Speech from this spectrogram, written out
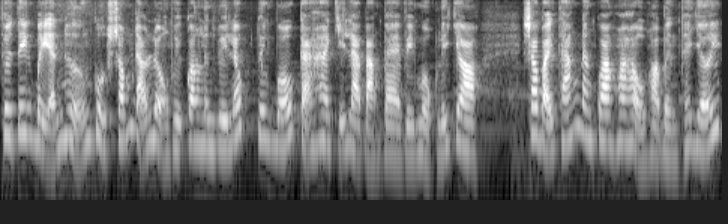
Thùy Tiên bị ảnh hưởng, cuộc sống đảo lộn vì Quang Linh Vlog tuyên bố cả hai chỉ là bạn bè vì một lý do. Sau 7 tháng đăng quang Hoa hậu Hòa bình Thế giới,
